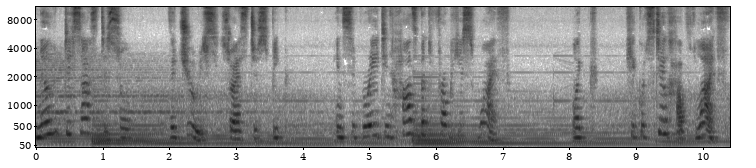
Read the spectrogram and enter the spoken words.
No disaster saw the juries, so as to speak, in separating husband from his wife, like he could still have life.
